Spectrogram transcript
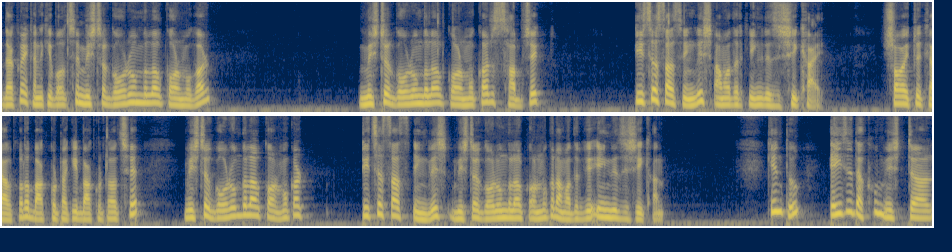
দেখো এখানে কি বলছে, Mister Gaurangalal Karmakar. Mister Gaurangalal Karmakar subject teachers us English, আমাদেরকে ইংরেজি শিখায়। সবাই একটু খেয়াল করো, বাক্যটা কি বাক্যটা হচ্ছে Mister Gaurangalal Karmakar teachers us English Mister Gaurangalal Karmakar আমাদেরকে ইংরেজি শিখান। কিন্তু এই যে দেখো Mister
